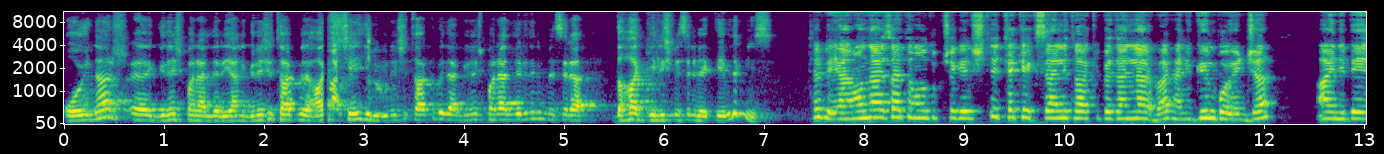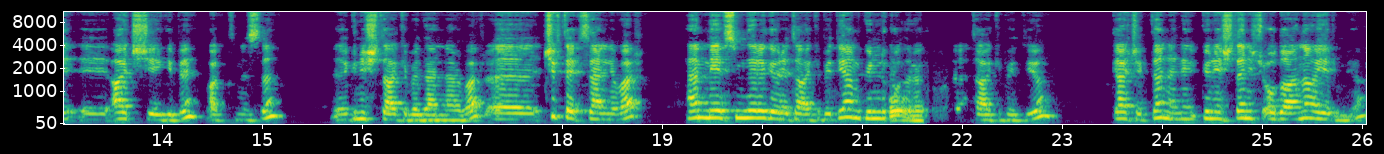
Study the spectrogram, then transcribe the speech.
oynar e, güneş panelleri yani güneşi takip eden ayçiçeği gibi güneşi takip eden güneş panellerinin mesela daha gelişmesini bekleyebilir miyiz? Tabii yani onlar zaten oldukça gelişti. Tek eksenli takip edenler var. Hani gün boyunca aynı bir e, ayçiçeği gibi baktığınızda e, güneşi takip edenler var. E, çift eksenli var. Hem mevsimlere göre takip ediyor hem günlük oh. olarak takip ediyor. Gerçekten hani güneşten hiç odağını ayırmıyor.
